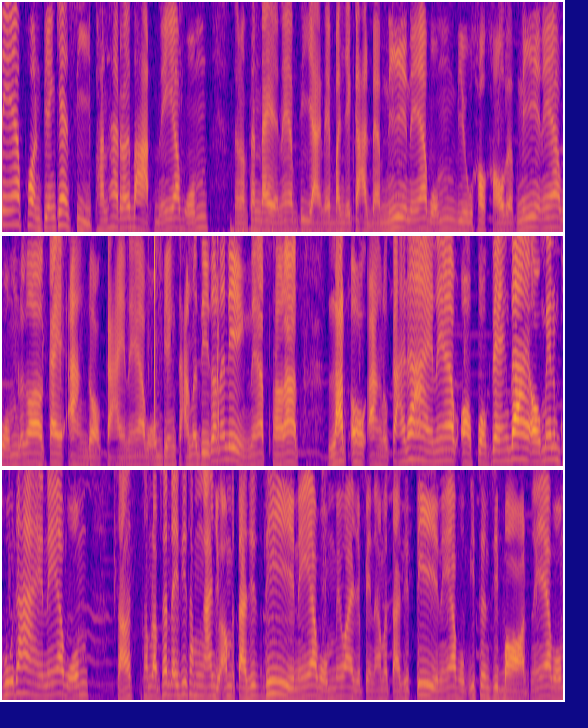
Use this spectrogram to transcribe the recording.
นะครับผ่อนเพียงแค่ 4,500 บาทนะครับผมสำหรับท่านใดนะครับที่อยากได้บรรยากาศแบบนี้นะครับผมวิวเขาเขาๆแบบนี้นะครับผมแล้วก็ใกล้อ่างดอกกายนะครับผมเพียง3นาทีเท่านั้นเองนะครับสามารถลัดออกอ่างดอกกายได้นะครับออกปลวกแดงได้ออกแม่น้ำคูได้นะครับผมสำหรับท่านใดที่ทำงานอยู่อมตะซิตี้นะครับผมไม่ว่าจะเป็นอมตะซิตี้นะครับผมอีเทนซีบอร์ดนะครับผม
